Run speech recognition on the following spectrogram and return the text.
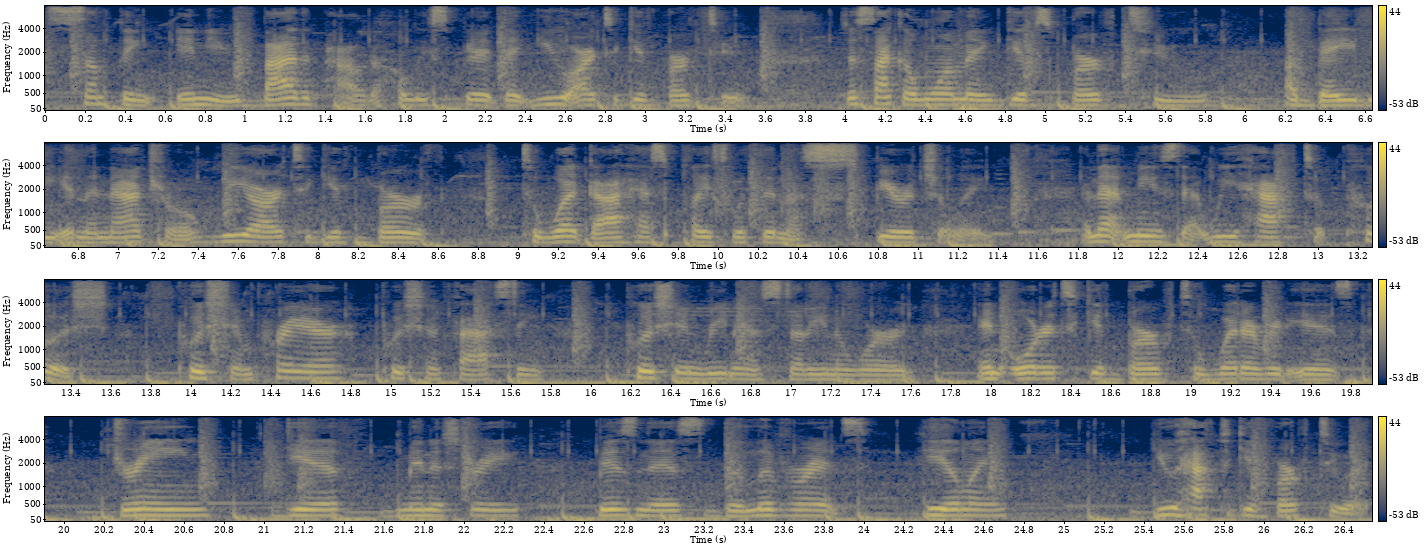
something in you by the power of the Holy Spirit that you are to give birth to. Just like a woman gives birth to a baby in the natural, we are to give birth to what God has placed within us spiritually. And that means that we have to push, push in prayer, push in fasting, push in reading and studying the word in order to give birth to whatever it is dream, gift, ministry, business, deliverance, healing. You have to give birth to it.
